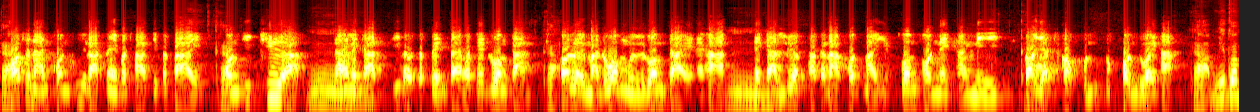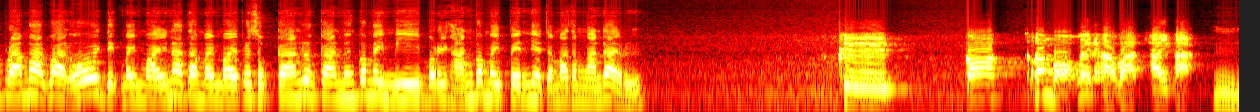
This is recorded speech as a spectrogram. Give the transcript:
ครับเพราะฉะนั้นคนที่รักในประชาธิปไตยครับคนที่เชื่ออมนะในการที่เราจะเปลี่ยนแปลงประเทศร่วมกันครับก็เลยมาร่วมมือร่วมใจนะคะอืมในการเลือกพักอนาคตใหม่อย่างท่วมท้นในครั้งนี้ครับก็อยากจะขอบคุณทุกคนด้วยค่ะครับมีคนปรามาสว่าโอ้ยเด็กใหม่ๆหน้าตาใหม่ๆ ประสบการณ์เรื่องการเมืองก็ไม่มีบริหารก็ไม่เป็นเนี่ยจะมาทำงานได้หรือ คือก็ต้องบอกเลยนะคะว่าใช่ค่ะอืม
